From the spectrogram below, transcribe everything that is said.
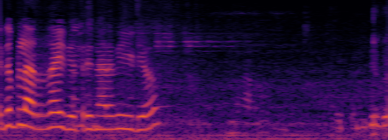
ഇത് ബ്ലറായി ഇത്രയും നേരം വീഡിയോ ഇത്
